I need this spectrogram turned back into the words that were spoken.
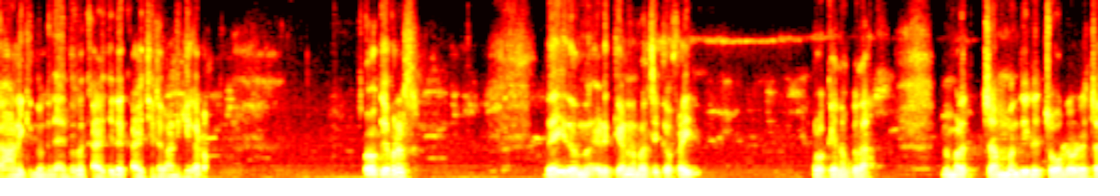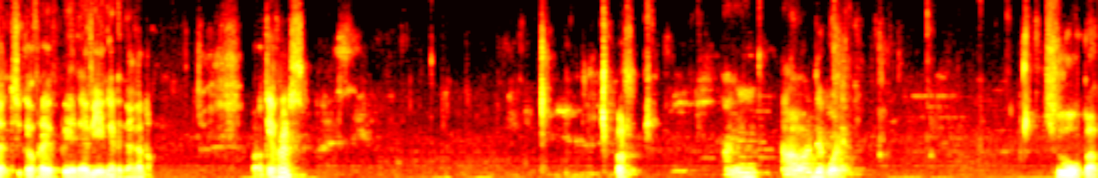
കാണിക്കുന്നുണ്ട്. ഞാൻ ഇതൊന്ന് കഴിച്ചിട്ട് കഴിച്ചിട്ട് കാണിക്കുക കേട്ടോ. ഓക്കെ ഫ്രണ്ട്സ് ഇതൊന്ന് എടുക്കുകയാണ് നമ്മുടെ ചിക്കൻ ഫ്രൈ ഓക്കെ നമുക്കിതാ നമ്മുടെ ചമ്മന്തിന്റെ ചോറിന്റെ കൂടെ ചിക്കൻ ഫ്രൈ പേരവി അങ്ങ് എടുക്കാം കേട്ടോ. ഓക്കെ ഫ്രണ്ട്സ് അടിപൊളി. സൂപ്പർ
